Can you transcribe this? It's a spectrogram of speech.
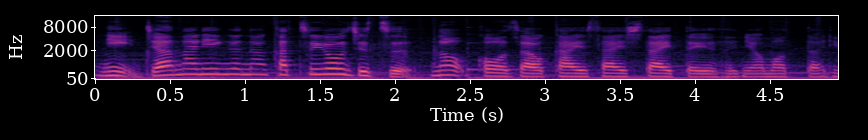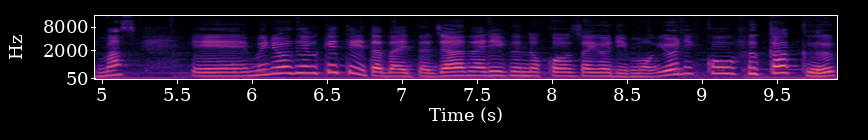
にジャーナリングの活用術の講座を開催したいというふうに思っております、えー、無料で受けていただいたジャーナリングの講座よりもよりこう深く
